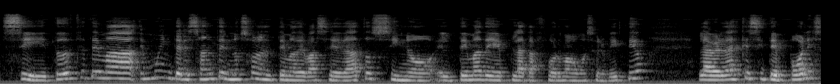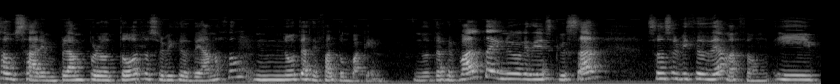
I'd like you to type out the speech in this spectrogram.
Sí, todo este tema es muy interesante, no solo el tema de base de datos, sino el tema de plataforma como servicio. La verdad es que si te pones a usar en plan pro todos los servicios de Amazon, no te hace falta un backend. No te hace falta y lo único que tienes que usar son servicios de Amazon. Y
